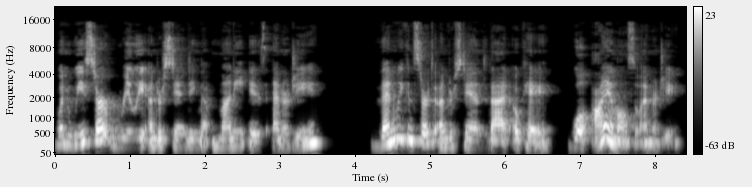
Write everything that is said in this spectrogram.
when we start really understanding that money is energy, then we can start to understand that, okay, well, I am also energy.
